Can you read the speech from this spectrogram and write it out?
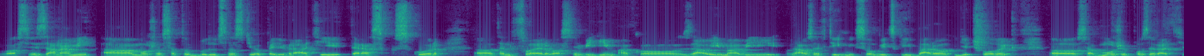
vlastne za nami a možno sa to v budúcnosti opäť vráti. Teraz skôr ten flair vlastne vidím ako zaujímavý naozaj v tých mixologických baroch, kde človek sa môže pozerať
